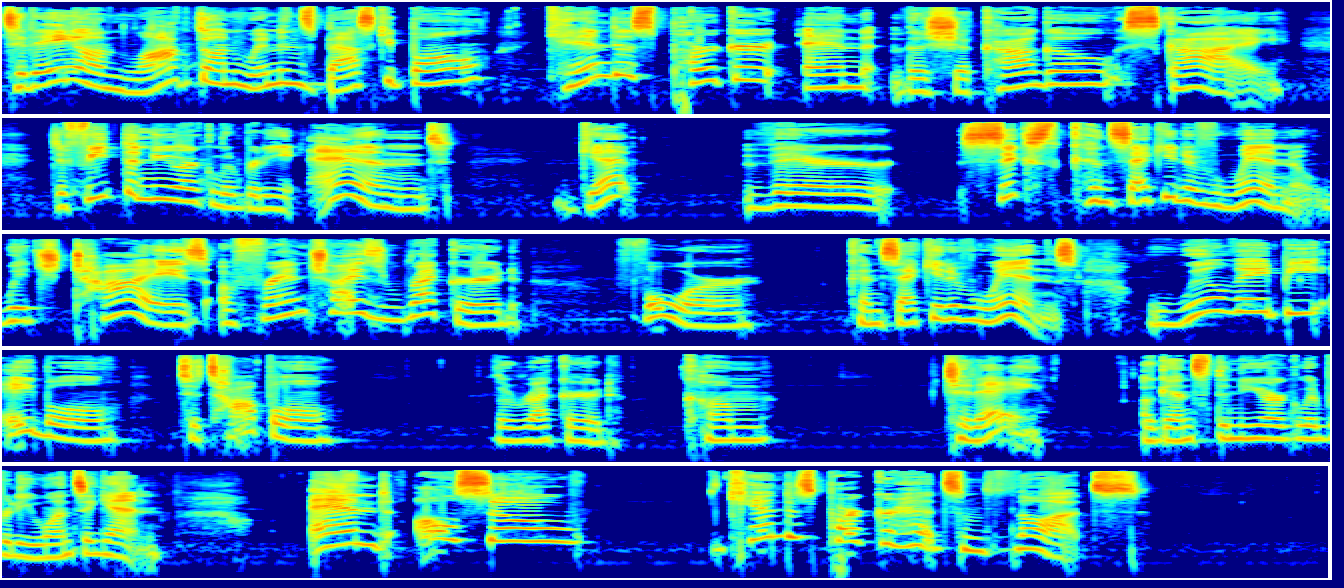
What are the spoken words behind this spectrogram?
Today on Locked On Women's Basketball, Candace Parker and the Chicago Sky defeat the New York Liberty and get their sixth consecutive win, which ties a franchise record for consecutive wins. Will they be able to topple the record come today against the New York Liberty once again? And also, Candace Parker had some thoughts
